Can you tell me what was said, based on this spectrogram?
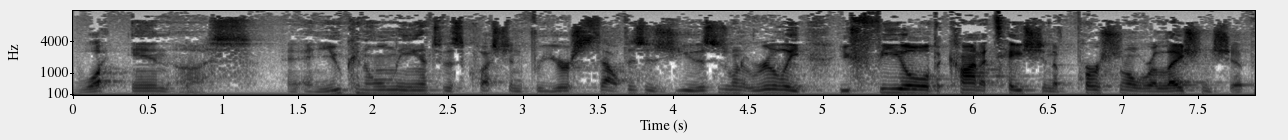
What in us and you can only answer this question for yourself. This is you. This is when it really you feel the connotation of personal relationship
